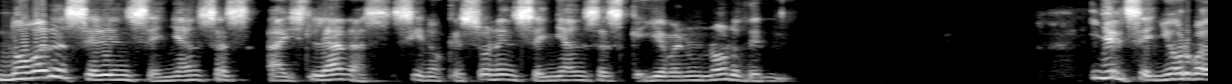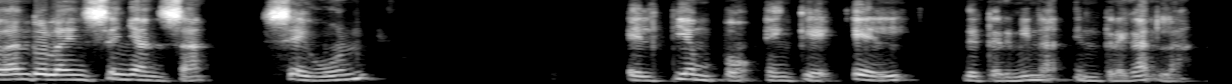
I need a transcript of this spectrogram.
no van a ser enseñanzas aisladas, sino que son enseñanzas que llevan un orden. Y el Señor va dando la enseñanza según el tiempo en que Él determina entregarla.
